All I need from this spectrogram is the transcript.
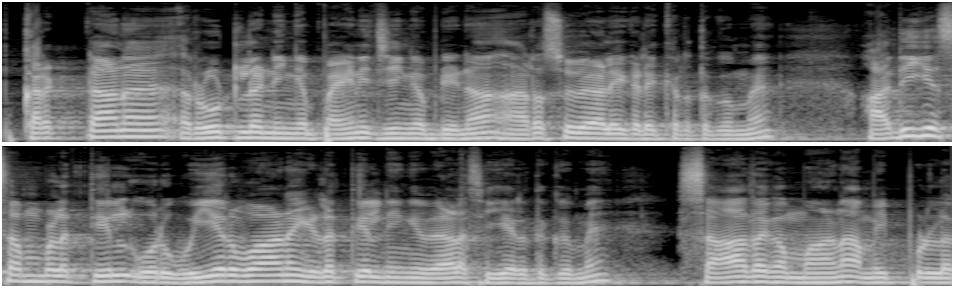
கரெக்டான ரூட்டில் நீங்கள் பயணிச்சிங்க அப்படின்னா அரசு வேலை கிடைக்கிறதுக்குமே அதிக சம்பளத்தில் ஒரு உயர்வான இடத்தில் நீங்கள் வேலை செய்கிறதுக்குமே சாதகமான அமைப்புள்ள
